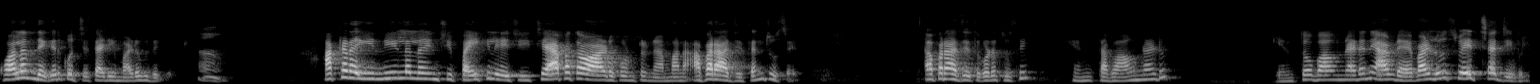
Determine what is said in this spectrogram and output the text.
కొలం దగ్గరికి వచ్చేసాడు ఈ మడుగు దగ్గరికి. అక్కడ ఈ నీళ్ళలోంచి పైకి లేచి చేపతో ఆడుకుంటున్న మన అపరాజితని చూశాడు. అపరాజిత కూడా చూసి ఎంత బాగున్నాడు ఎంతో బాగున్నాడని ఆవిడ వాళ్ళు స్వేచ్ఛాజీవులు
